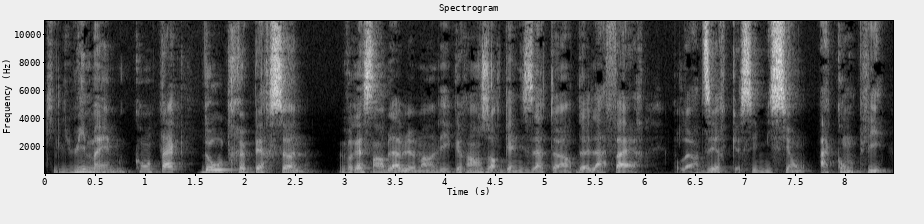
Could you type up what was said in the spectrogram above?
qui lui-même contacte d'autres personnes, vraisemblablement les grands organisateurs de l'affaire, pour leur dire que c'est mission accomplie.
